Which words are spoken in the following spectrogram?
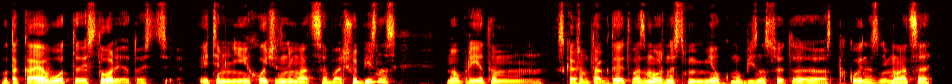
Вот такая вот история. То есть этим не хочет заниматься большой бизнес, но при этом, скажем так, дает возможность мелкому бизнесу это спокойно заниматься,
